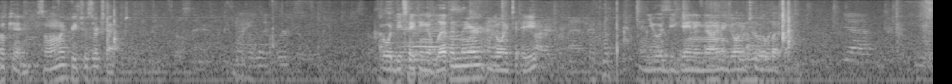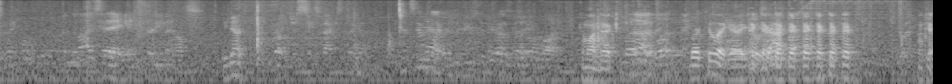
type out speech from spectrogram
Okay. So all my creatures are tapped. I would be taking 11 there and going to 8, and you would be gaining 9 and going to 11. Today, getting thirty minutes. You done? Probably just six packs to That sounds like the Come on, deck. Bro, kill that guy. Deck, deck, deck, deck, deck, deck, deck, deck. Okay.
